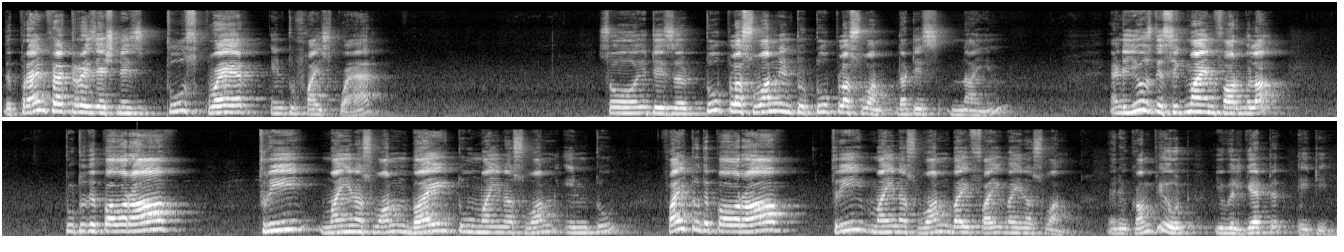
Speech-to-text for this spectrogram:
The prime factorization is 2 square into 5 square. So it is uh, 2 plus 1 into 2 plus 1 that is 9 and use the sigma n formula 2 to the power of 3 minus 1 by 2 minus 1 into 5 to the power of 3 minus 1 by 5 minus 1. When you compute, you will get 18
